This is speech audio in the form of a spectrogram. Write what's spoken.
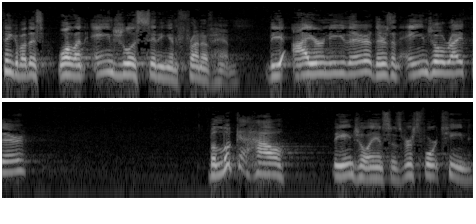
Think about this while an angel is sitting in front of Him. The irony there, there's an angel right there. But look at how the angel answers. Verse 14.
